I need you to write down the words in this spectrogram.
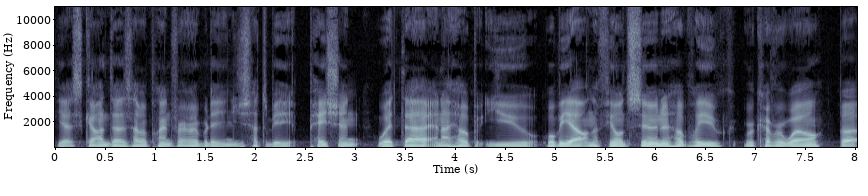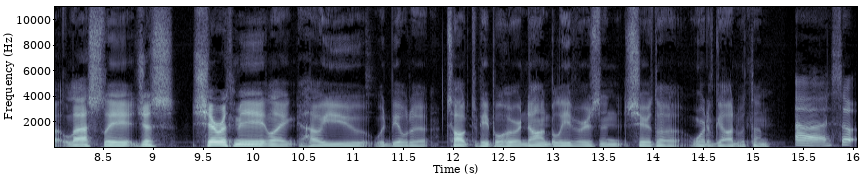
Yes, God does have a plan for everybody, and you just have to be patient with that. And I hope you will be out on the field soon, and hopefully you recover well. But lastly, just share with me like how you would be able to talk to people who are non-believers and share the word of God with them. Uh, so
